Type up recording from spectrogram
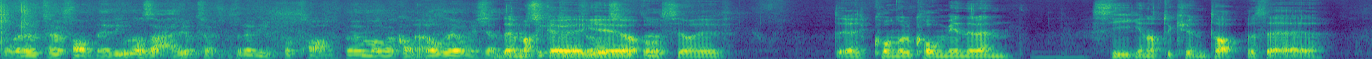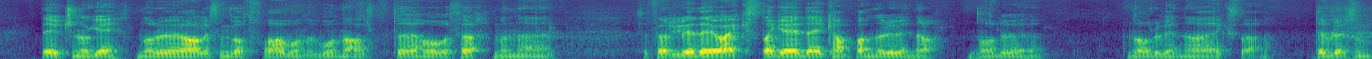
Får en tøff avdeling, og så er det jo tøft for en gruppe å tape mange av kampene. det, har vi kjent Det merker jeg at også det, Når du kommer inn i den stigen at du kun taper, så er det er jo ikke noe gøy når du har liksom gått fra å ha vunnet vunnet alt eh, året før. Men eh, selvfølgelig, det er jo ekstra gøy de kampene du vinner, da. Når du, når du vinner ekstra. Det blir liksom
